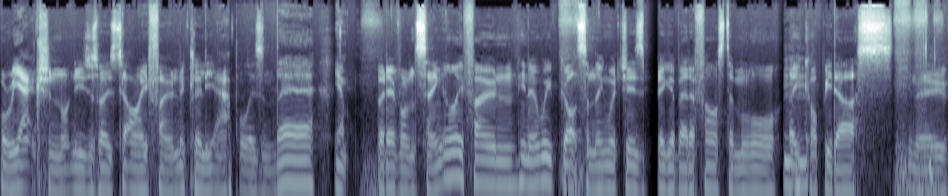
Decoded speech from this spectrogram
or reaction, not news, I suppose, to iPhone. Clearly, Apple isn't there. Yep. But everyone's saying iPhone. You know, we've got something which is bigger, better, faster, more. They Mhm. copied us. You know,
